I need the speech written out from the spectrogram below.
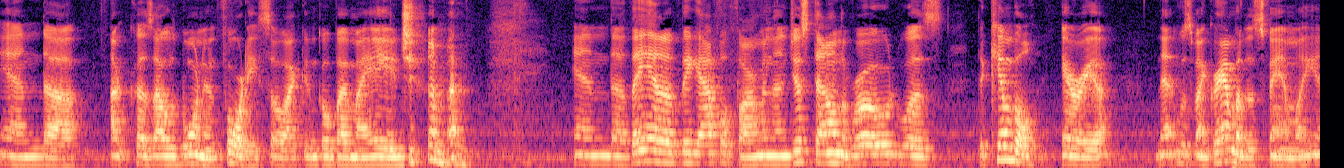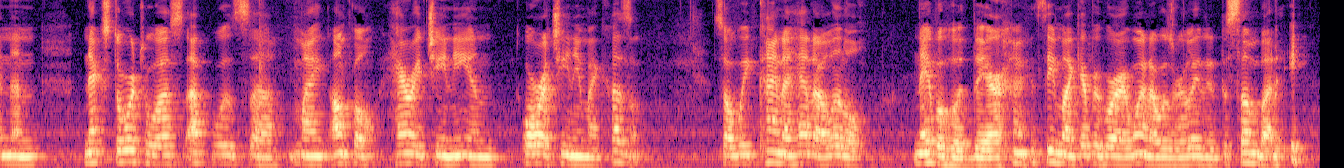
And because I was born in 40, so I can go by my age. and uh, they had a big apple farm, and then just down the road was the Kimball area. That was my grandmother's family, and then next door to us up was uh, my uncle Harry Cheney and Ora Cheney, my cousin. So we kind of had our little neighborhood there. It seemed like everywhere I went, I was related to somebody.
